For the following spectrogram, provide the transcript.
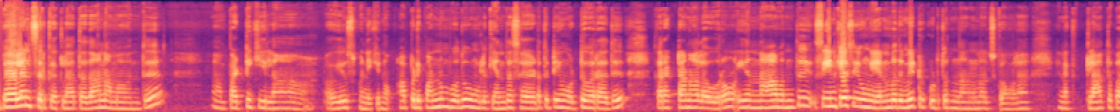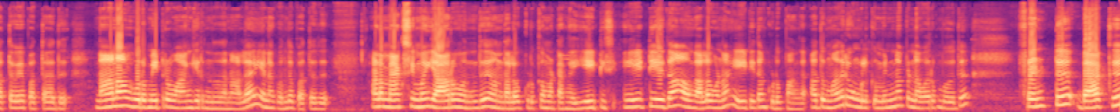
பேலன்ஸ் இருக்க கிளாத்தை தான் நம்ம வந்து பட்டிக்கெலாம் யூஸ் பண்ணிக்கணும். அப்படி பண்ணும்போது உங்களுக்கு எந்த ச இடத்துட்டையும் ஒட்டு வராது. கரெக்டான அளவு வரும். இது நான் வந்து இன்கேஸ் இவங்க எண்பது மீட்ரு கொடுத்துருந்தாங்கன்னு வச்சுக்கோங்களேன் எனக்கு கிளாத்து பத்தவே பத்தாது. நானாக ஒரு மீட்ரு வாங்கியிருந்ததுனால எனக்கு வந்து பத்துது. ஆனால் மேக்ஸிமம் யாரும் வந்து அந்த அளவு கொடுக்க மாட்டாங்க. எயிட்டி எயிட்டி தான் அவங்க அளவுனா எயிட்டி தான் கொடுப்பாங்க. அது மாதிரி உங்களுக்கு முன்ன பின்ன வரும்போது ஃப்ரண்ட்டு பேக்கு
